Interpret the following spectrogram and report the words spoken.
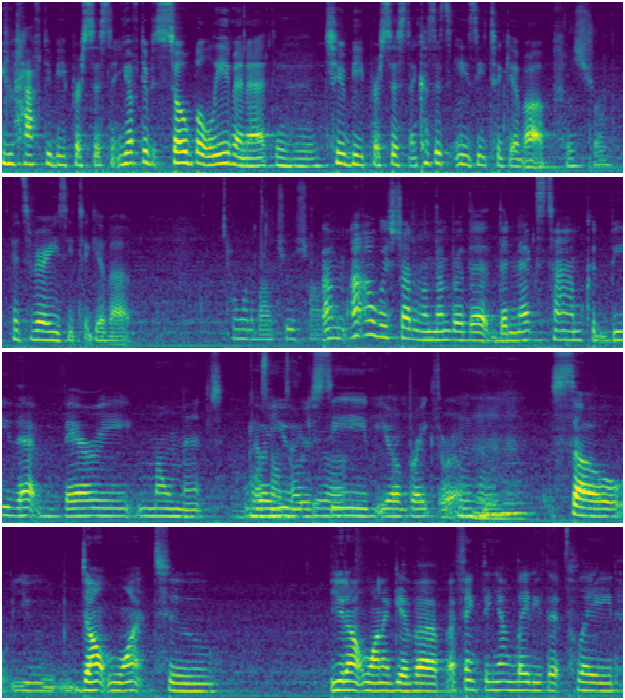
you have to be persistent. You have to so believe in it Mhm. to be persistent because it's easy to give up. That's true. It's very easy to give up. And what about you, Sean? Um, I always try to remember that the next time could be that very moment That's where gonna you take you up. receive your breakthrough. Mhm. So you don't want to. You don't want to give up. I think the young lady that played,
